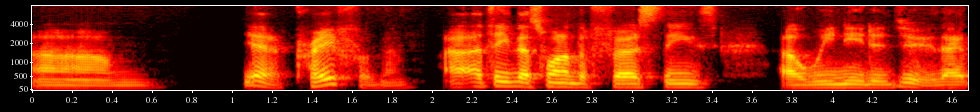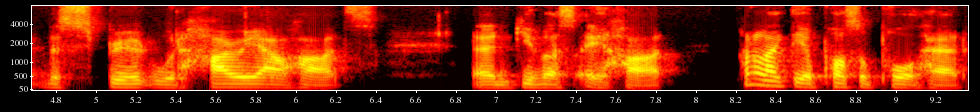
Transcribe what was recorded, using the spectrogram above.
um, yeah, pray for them. I think that's one of the first things uh, we need to do. That the Spirit would hurry our hearts and give us a heart, kind of like the Apostle Paul had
